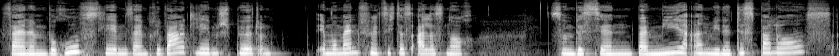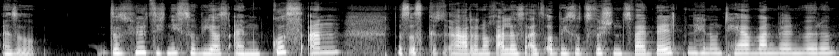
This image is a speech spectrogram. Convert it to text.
seinem Berufsleben, seinem Privatleben spürt und im Moment fühlt sich das alles noch so ein bisschen bei mir an wie eine Disbalance. Also das fühlt sich nicht so wie aus einem Guss an. Das ist gerade noch alles, als ob ich so zwischen zwei Welten hin und her wandeln würde.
